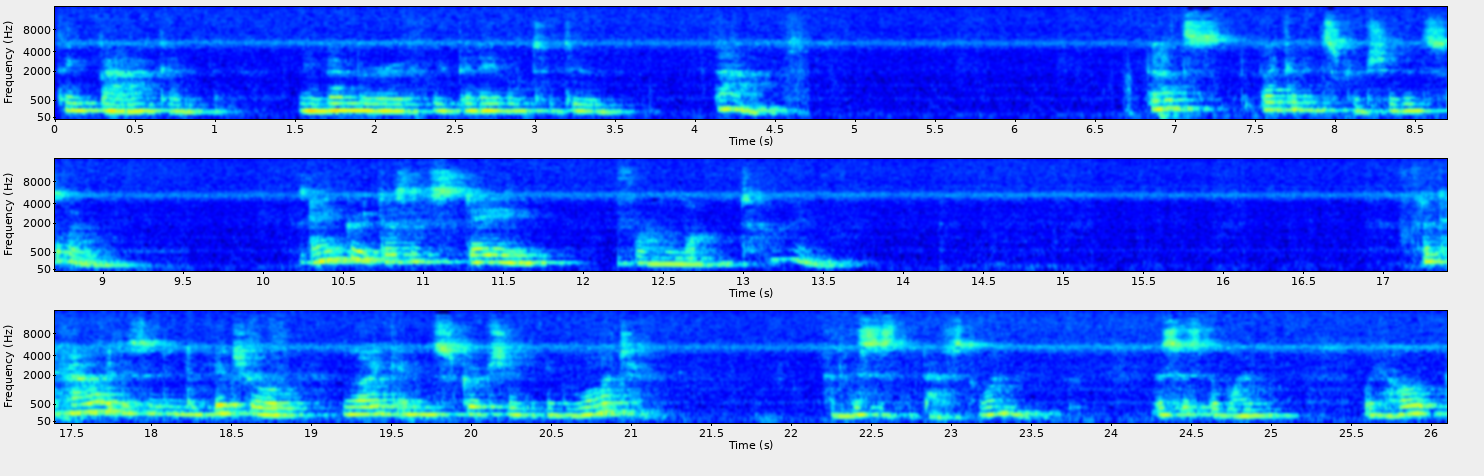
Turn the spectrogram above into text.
think back and remember if we've been able to do that. That's like an inscription in soil. Anger doesn't stay for a long time. And how is an individual like an inscription in water? And this is the best one. This is the one we hope,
